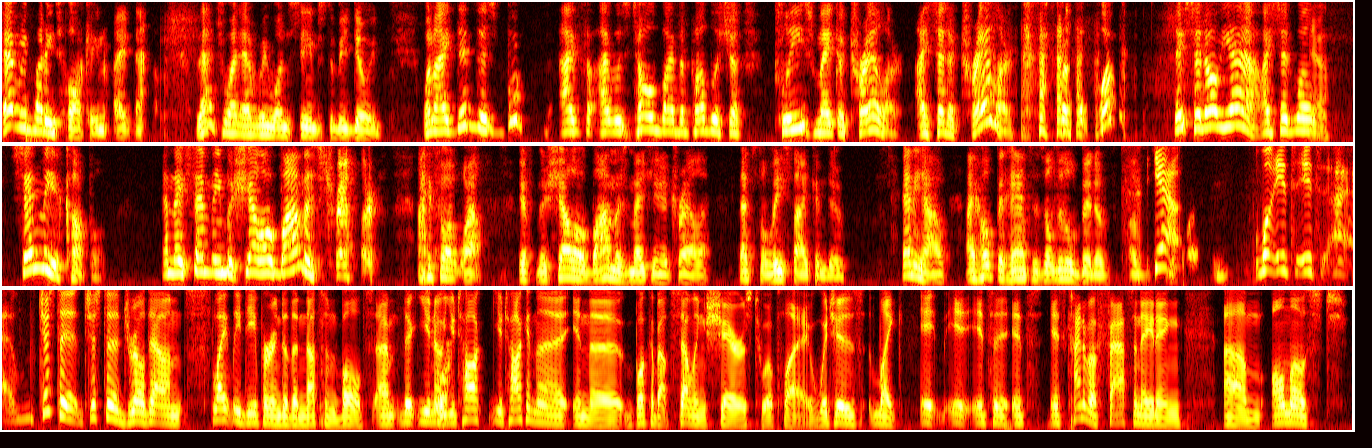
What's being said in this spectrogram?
Everybody's hawking right now. That's what everyone seems to be doing. When I did this book, I, th- I was told by the publisher, please make a trailer. I said, a trailer for the book? They said, oh, yeah. I said, well, yeah. send me a couple. And they sent me Michelle Obama's trailer. I thought, well, if Michelle Obama's making a trailer, that's the least I can do. Anyhow, I hope it answers a little bit of, of yeah. Well, it's it's uh, just to just to drill down slightly deeper into the nuts and bolts. Um, there, you sure. know, you talk you talk in the in the book about selling shares to a play, which is like it, it it's a it's it's kind of a fascinating, um, almost.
